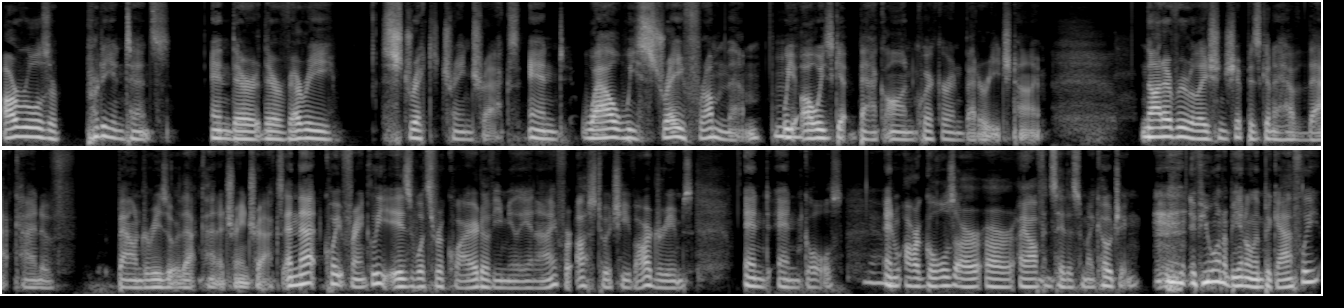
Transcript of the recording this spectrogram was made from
Our rules are pretty intense and they're they're very strict train tracks. And while we stray from them, we Mhm. always get back on quicker and better each time. Not every relationship is going to have that kind of boundaries or that kind of train tracks. And that quite frankly is what's required of Emilia and I for us to achieve our dreams and and goals. Yeah. And our goals are, are I often say this in my coaching. if you want to be an Olympic athlete,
